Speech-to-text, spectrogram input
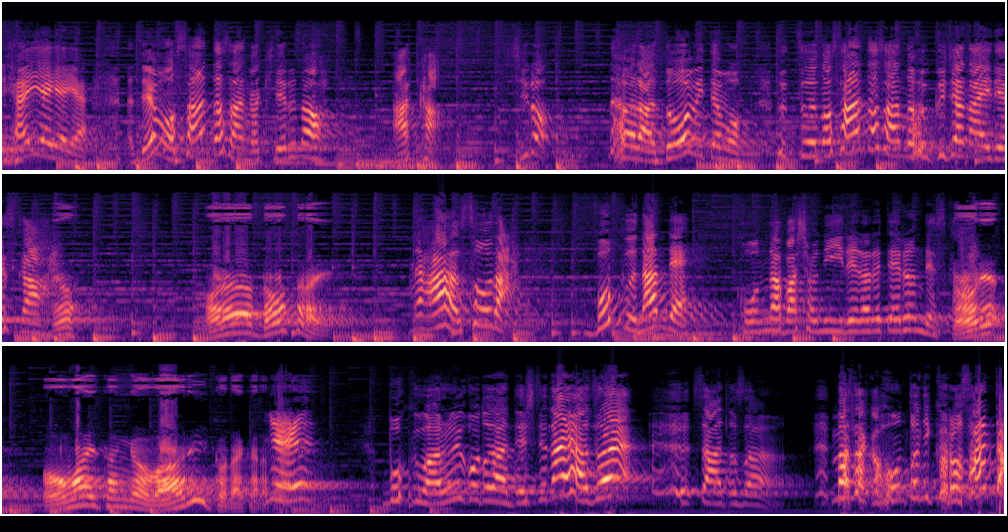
いやいやいやいや。でもサンタさんが着てるの赤白。ほらどう見ても普通のサンタさんの服じゃないですか。よ俺はどうしたらいい？ああそうだ。僕なんでこんな場所に入れられてるんですか？そりゃお前さんが悪い子だから。え僕悪いことなんてしてないはず。サンタさんまさか本当に黒サンタ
